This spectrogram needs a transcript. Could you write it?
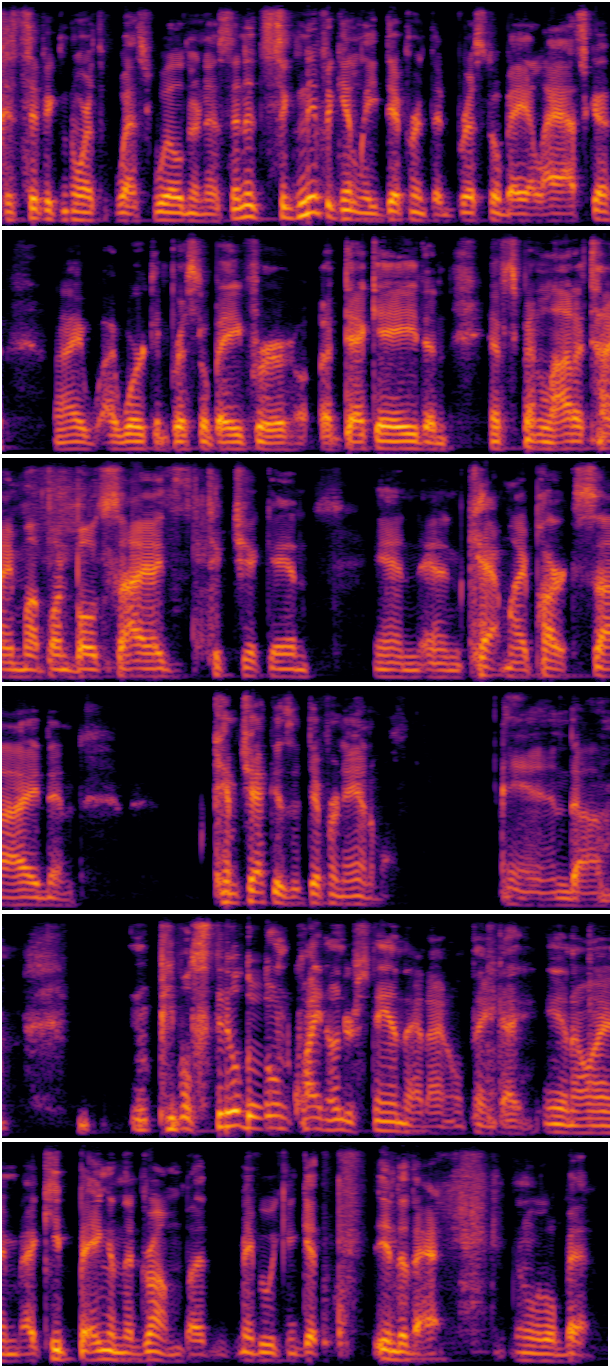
Pacific Northwest wilderness, and it's significantly different than Bristol Bay, Alaska. I, I, worked in Bristol Bay for a decade and have spent a lot of time up on both sides, Tikchik and and and Katmai Park side, and Kamchatka is a different animal, and uh, people still don't quite understand that. I don't think I, you know, I'm, I keep banging the drum, but maybe we can get into that in a little bit.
